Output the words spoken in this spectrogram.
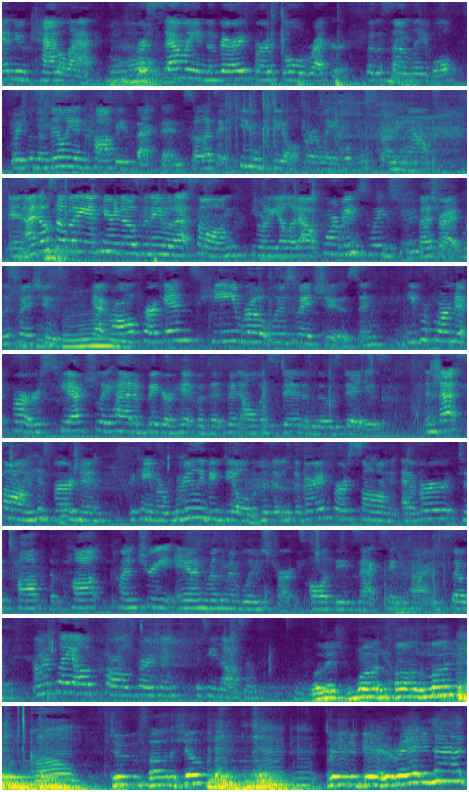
Brand new Cadillac for selling the very first gold record for the Sun mm-hmm. label, which was a million copies back then. So that's a huge deal for a label just starting out. And I know mm-hmm. somebody in here knows the name of that song. You want to yell it out for me? Blue Suede Shoes. That's right, Blue Suede Shoes. Mm-hmm. Yeah, Carl Perkins, he wrote Blue Suede Shoes, and he performed it first. He actually had a bigger hit with it than Elvis did in those days. And that song, his version, became a really big deal because it was the very first song ever to top the pop, country, and rhythm and blues charts all at the exact same time. So I'm gonna play all of Carl's version because he's awesome. Well, it's one for the money, Oh. two for the show, three to get ready. Now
